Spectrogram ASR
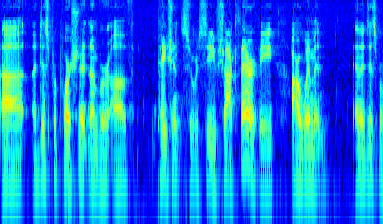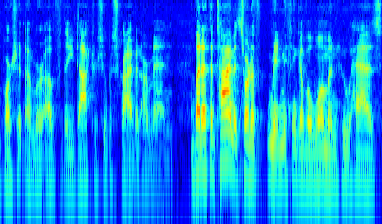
uh, a disproportionate number of patients who receive shock therapy are women, and a disproportionate number of the doctors who prescribe it are men. But at the time, it sort of made me think of a woman who has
